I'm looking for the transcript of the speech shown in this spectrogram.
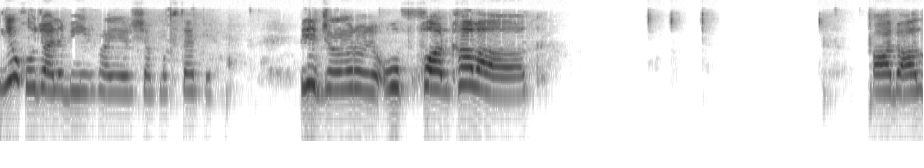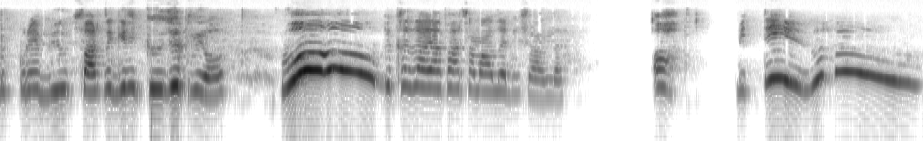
Niye hocayla bir insan yarış yapmak ister ki? Bir de canavar hoca. Of farka bak. Abi aldık buraya büyük farklı gidip gözükmüyor. Woo! Bir kaza yaparsam alırım şu anda. Ah bitti. Woohoo!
